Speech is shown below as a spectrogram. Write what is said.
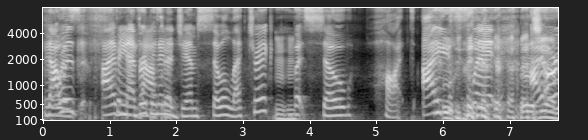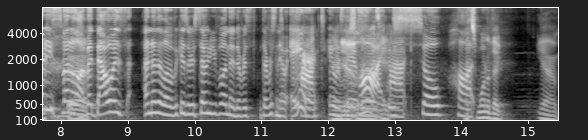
That was was, I've never been in a gym so electric, Mm-hmm. but so hot. I sweat. I already sweat a lot, but that was another level because there were so many people in there. There was there was, no air. packed. It was Yeah, it was hot. It was so hot. That's one of the, you know,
